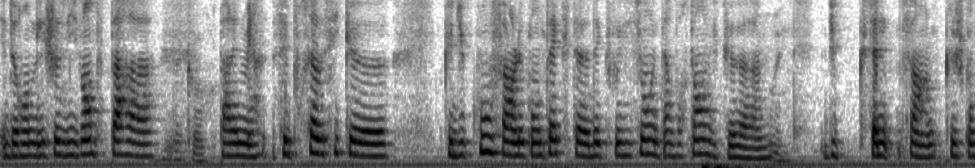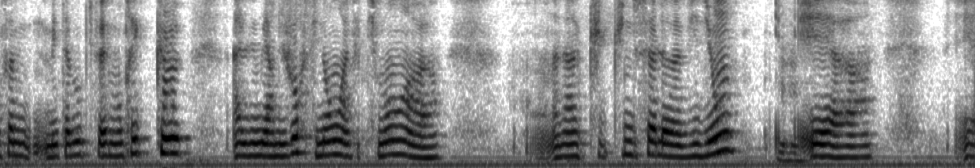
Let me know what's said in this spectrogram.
et de rendre les choses vivantes par, euh, par la lumière. C'est pour ça aussi que, que du coup, enfin, le contexte d'exposition est important vu que, euh, vu que, ça, enfin, que je consomme mes tableaux qui peuvent montrer que à la lumière du jour, sinon effectivement euh, on n'en a qu'une seule vision. Mhm. et, et,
